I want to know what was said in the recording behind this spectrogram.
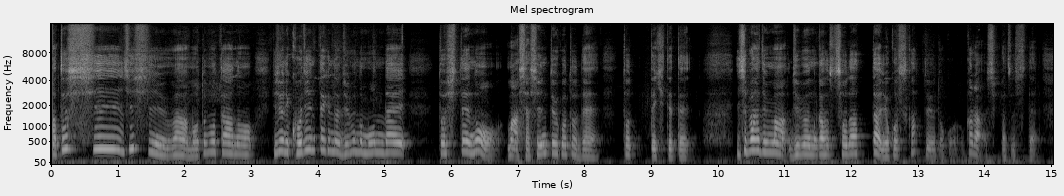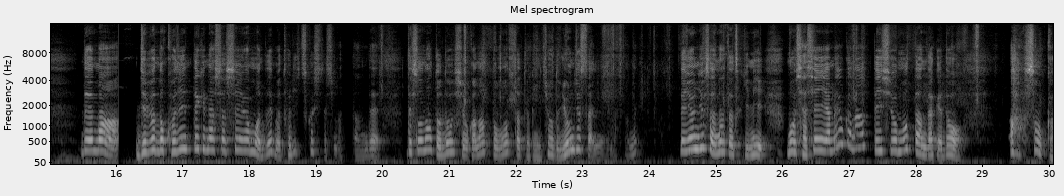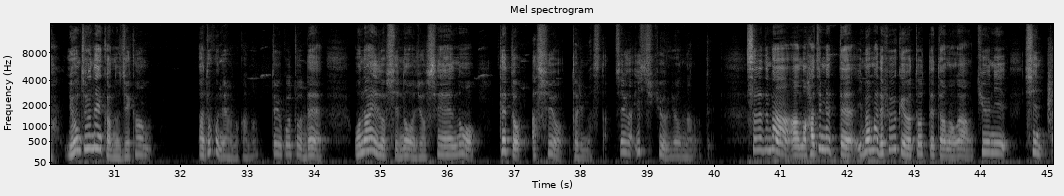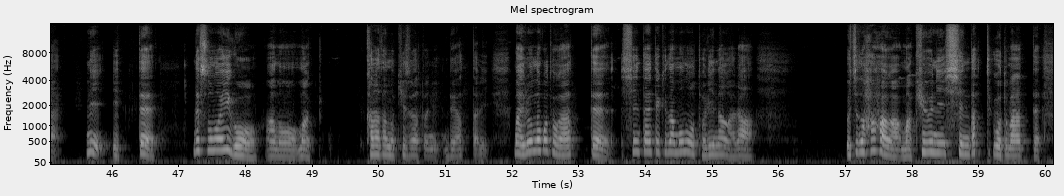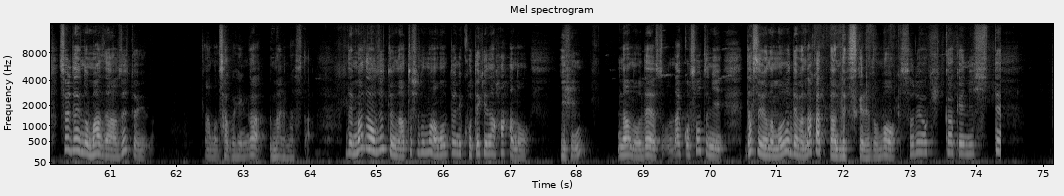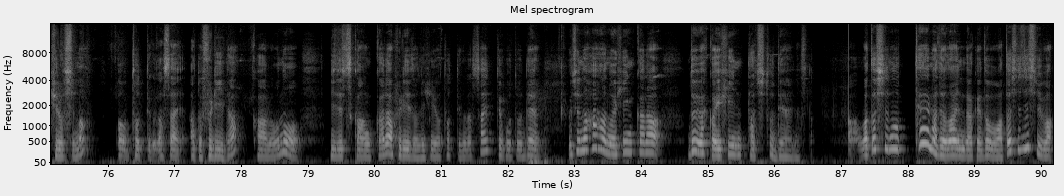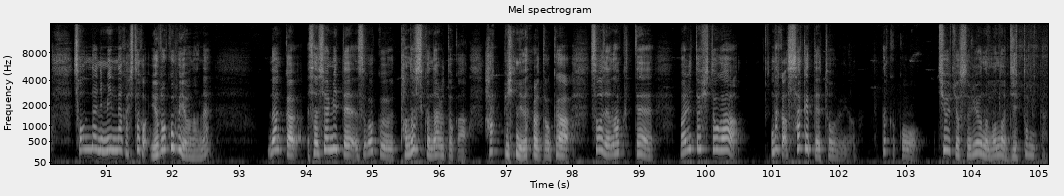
私自身はもともとあの非常に個人的な自分の問題としての、まあ、写真ということで撮ってきてて一番初めは自分が育った横須賀というところから出発して。でまあ自分の個人的な写真はもう全部撮り尽くしてしまったんででその後どうしようかなと思った時にちょうど40歳になりましたね。で40歳になった時にもう写真やめようかなって一瞬思ったんだけどあそうか40年間の時間あどこにあるのかなということで同い年の女性の手と足を取りました。それが1947という。それでまああの初めて今まで風景を撮ってたのが急に身体に行ってでその以後あの、まあ、体の傷跡に出会ったり、まあ、いろんなことがあって身体的なものを撮りながらうちの母がまあ急に死んだっていうこともあってそれでの「マザーズ」というあの作品が生まれました。でマザーズというのは私のまあ本当に古的な母の遺品なのでそんなこう外に出すようなものではなかったんですけれどもそれをきっかけにして広島を撮ってくださいあとフリーダカーローの美術館からフリーダの遺品を撮ってくださいっていうことでうちの母の遺品からどういうわけか遺品たちと出会いました。私のテーマじゃないんだけど私自身はそんなにみんなが人が喜ぶようなねなんか写真を見てすごく楽しくなるとかハッピーになるとかそうじゃなくて割と人がなんか避けて通るようななんかこう躊躇するようなものをじっと見たい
